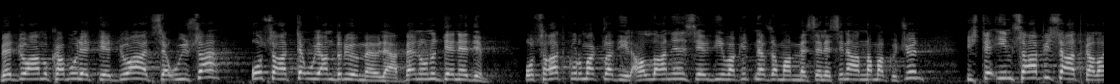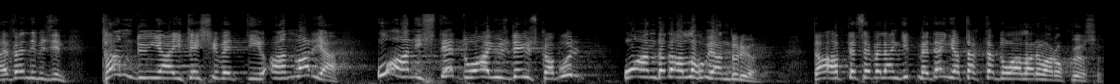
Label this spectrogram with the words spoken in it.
ve duamı kabul et diye dua etse uyusa o saatte uyandırıyor Mevla. Ben onu denedim. O saat kurmakla değil, Allah'ın en sevdiği vakit ne zaman meselesini anlamak için işte imsa bir saat kala Efendimizin tam dünyayı teşrif ettiği an var ya o an işte dua yüzde yüz kabul o anda da Allah uyandırıyor. Daha abdeste falan gitmeden yatakta duaları var okuyorsun.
